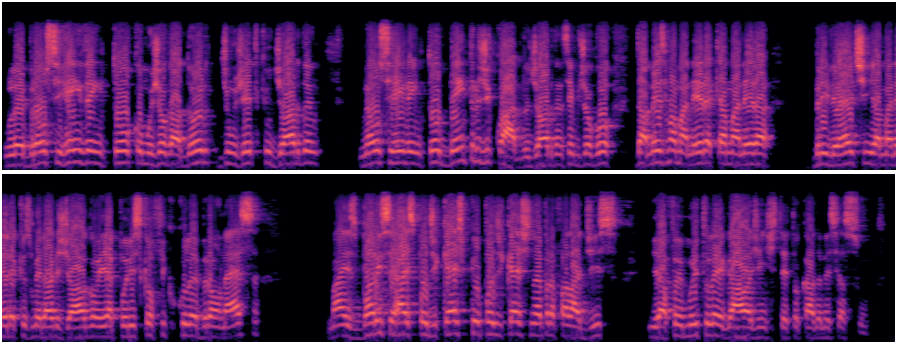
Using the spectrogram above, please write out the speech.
o LeBron se reinventou como jogador de um jeito que o Jordan não se reinventou dentro de quadro. O Jordan sempre jogou da mesma maneira, que é a maneira brilhante e a maneira que os melhores jogam, e é por isso que eu fico com o LeBron nessa. Mas bora encerrar esse podcast, porque o podcast não é para falar disso, e já foi muito legal a gente ter tocado nesse assunto.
